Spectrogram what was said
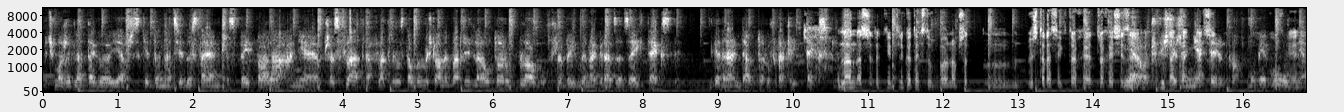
być może dlatego ja wszystkie donacje dostałem przez PayPala, a nie przez Flatra. Flatr został wymyślony bardziej dla autorów blogów, żeby ich wynagradzać za ich teksty generalnie dla autorów raczej tekstów. No, znaczy nie tylko tekstów, bo na przykład mm, już teraz jak trochę, trochę się... Nie, oczywiście, tak, że tak, nie tak, tylko, mówię głównie. głównie.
